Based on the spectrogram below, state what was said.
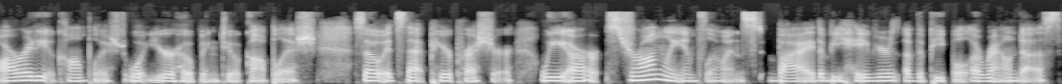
already accomplished what you're hoping to accomplish. So it's that peer pressure. We are strongly influenced by the behaviors of the people around us,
